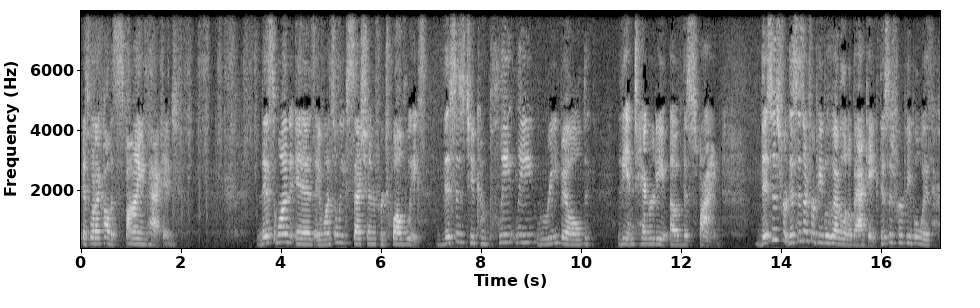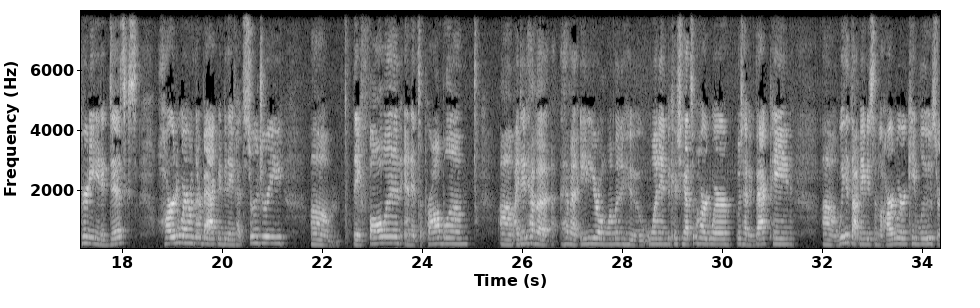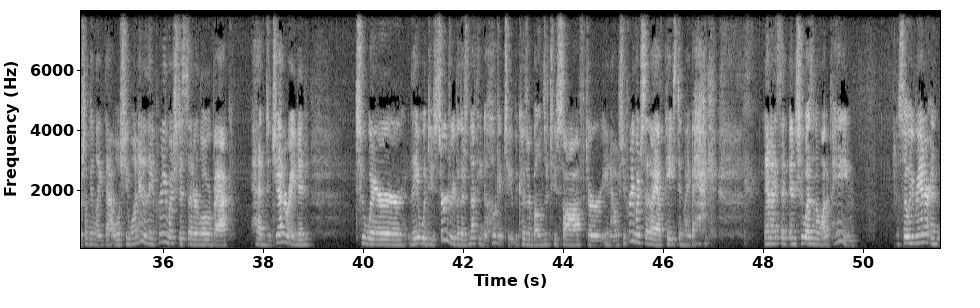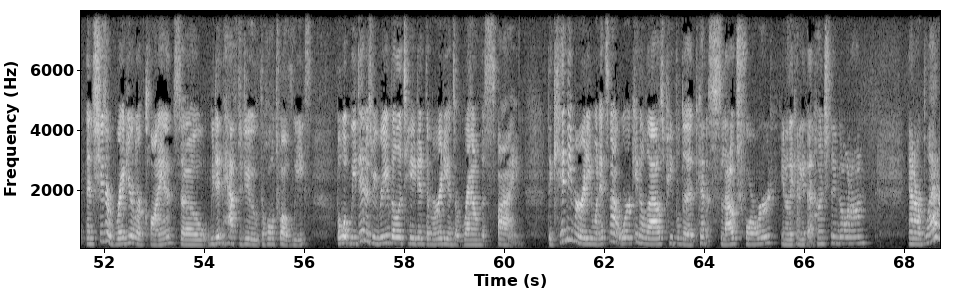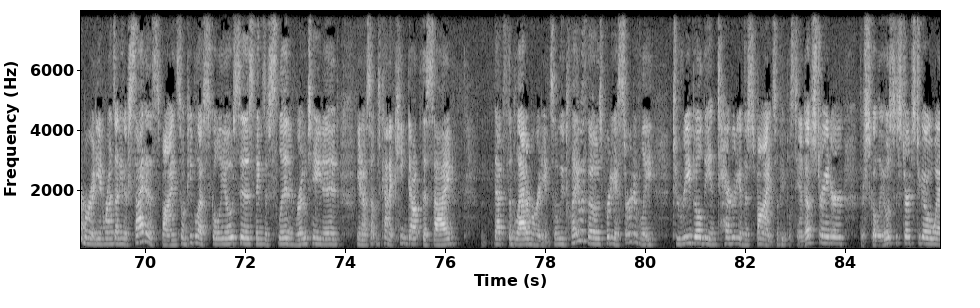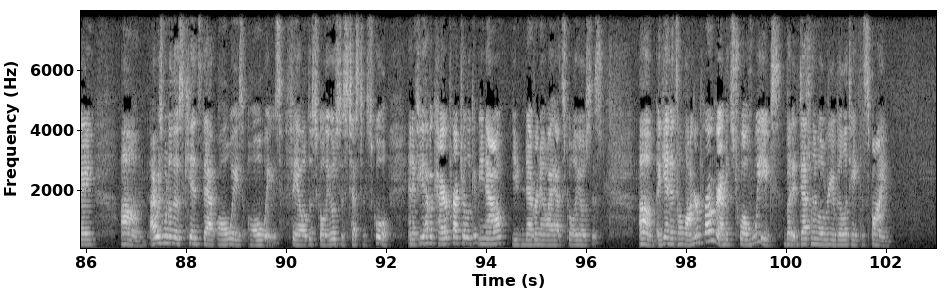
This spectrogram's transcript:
is what I call the spine package. This one is a once a week session for 12 weeks. This is to completely rebuild the integrity of the spine. This is for this isn't for people who have a little backache. This is for people with herniated discs, hardware on their back. Maybe they've had surgery, um, they've fallen, and it's a problem. Um, I did have a have an 80 year old woman who went in because she had some hardware, was having back pain. Uh, we had thought maybe some of the hardware came loose or something like that. Well, she went in and they pretty much just said her lower back had degenerated to where they would do surgery, but there's nothing to hook it to because her bones are too soft, or you know, she pretty much said I have paste in my back. And I said, and she was in a lot of pain. So we ran her, and, and she's a regular client, so we didn't have to do the whole 12 weeks. But what we did is we rehabilitated the meridians around the spine. The kidney meridian, when it's not working, allows people to kind of slouch forward. You know, they kind of get that hunch thing going on. And our bladder meridian runs on either side of the spine. So when people have scoliosis, things have slid and rotated, you know, something's kind of kinked out to the side, that's the bladder meridian. So we play with those pretty assertively to rebuild the integrity of the spine. So people stand up straighter, their scoliosis starts to go away. Um, I was one of those kids that always, always failed the scoliosis test in school. And if you have a chiropractor look at me now, you'd never know I had scoliosis. Um, again, it's a longer program, it's 12 weeks, but it definitely will rehabilitate the spine.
